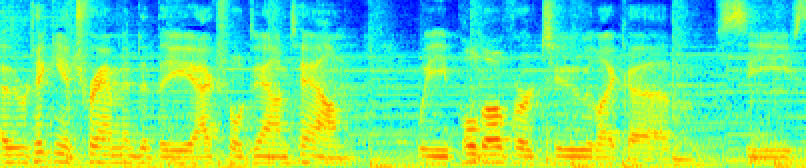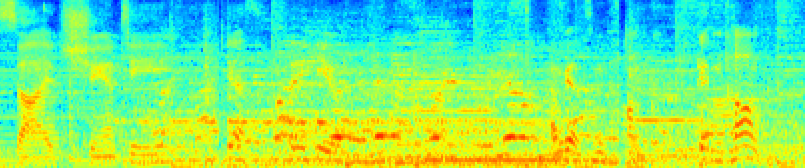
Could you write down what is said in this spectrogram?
as we're taking a tram into the actual downtown, we pulled over to like a seaside shanty. Yes, thank you. I'm getting some conch. Getting conch.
